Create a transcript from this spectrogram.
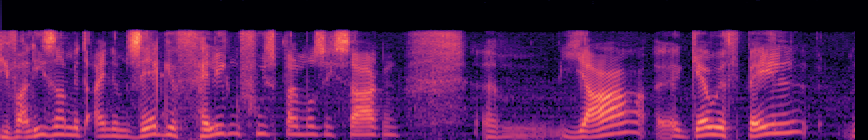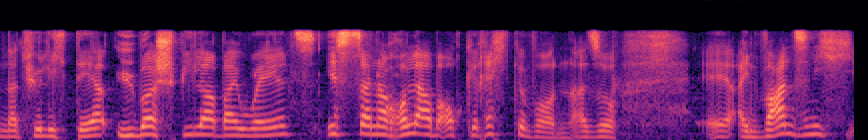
die Waliser mit einem sehr gefälligen Fußball, muss ich sagen. Ähm, ja, äh, Gareth Bale, natürlich der Überspieler bei Wales, ist seiner Rolle aber auch gerecht geworden. Also äh, ein wahnsinnig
